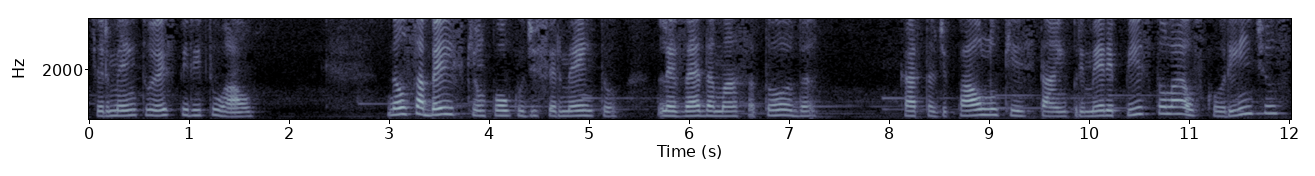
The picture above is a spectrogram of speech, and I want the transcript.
fermento espiritual. Não sabeis que um pouco de fermento leveda a massa toda? Carta de Paulo, que está em 1 Epístola aos Coríntios,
